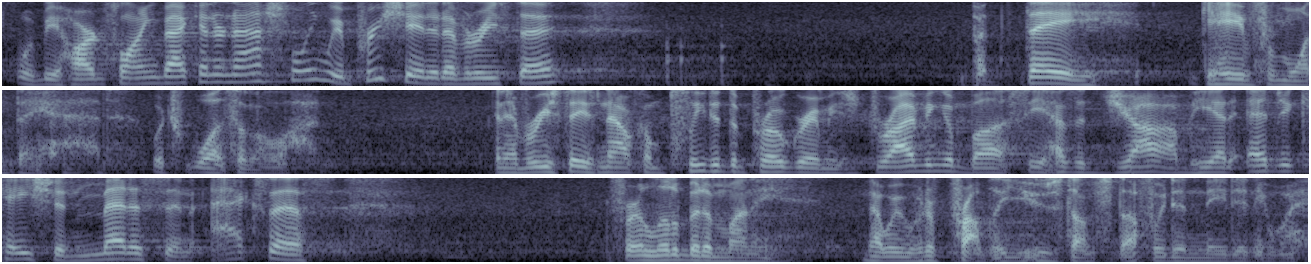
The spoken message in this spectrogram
It would be hard flying back internationally. We appreciated Evariste. But they gave from what they had, which wasn't a lot. And Evariste has now completed the program. He's driving a bus. He has a job. He had education, medicine, access for a little bit of money that we would have probably used on stuff we didn't need anyway.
